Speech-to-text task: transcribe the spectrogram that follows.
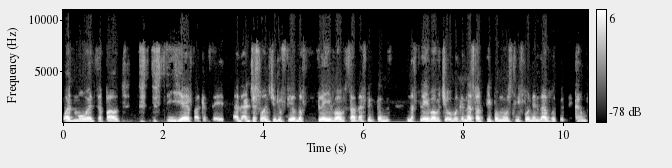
what more it's about to, to see here, if I can say it. I, I, just want you to feel the flavor of South Africans and the flavor of Joburg, and that's what people mostly fall in love with when they come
